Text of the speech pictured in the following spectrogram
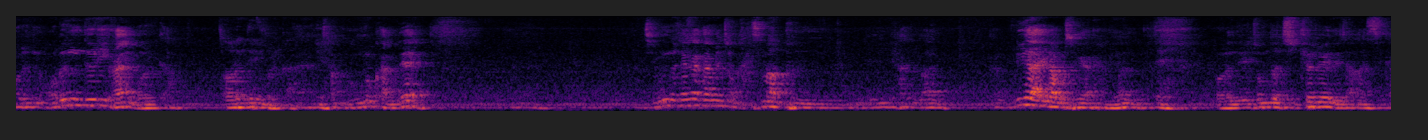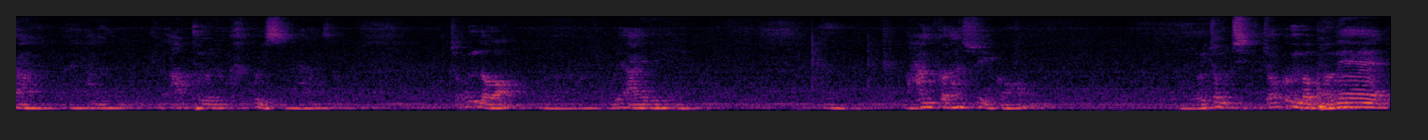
어른 어른들이 과연 뭘까? 어른들이 뭘까? 예. 참 묵묵한데 지금도 생각하면 좀 가슴 아픈 일이긴 하지만 그러니까 우리 아이라고 생각하면 네. 어른들이 좀 더 지켜줘야 되지 않았을까 하는 그 아픔을 좀 갖고 있습니다. 그래서 조금 더 어, 우리 아이들이 음, 마음껏 할 수 있고 어, 여기 좀 지- 조금 뭐 번외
